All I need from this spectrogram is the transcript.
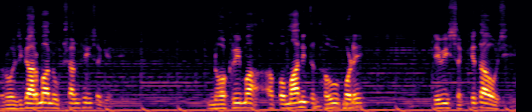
રોજગારમાં નુકસાન થઈ શકે છે. નોકરીમાં અપમાનિત થવું પડે તેવી શક્યતાઓ છે.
